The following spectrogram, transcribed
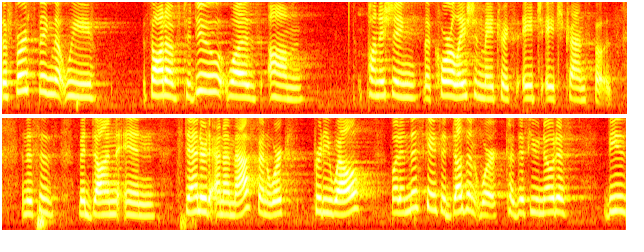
the first thing that we thought of to do was um, punishing the correlation matrix HH transpose. And this has been done in standard NMF and works pretty well. But in this case, it doesn't work, because if you notice, these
